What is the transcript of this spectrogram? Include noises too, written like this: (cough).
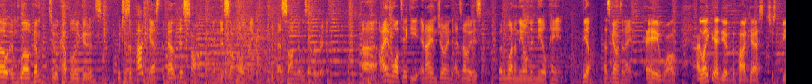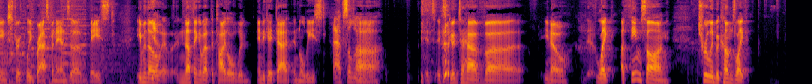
Hello and welcome to A Couple of Goons, which is a podcast about this song and this song only, the best song that was ever written. Uh, I am Walt Hickey, and I am joined, as always, by the one and the only Neil Paine. Neil, how's it going tonight? Hey, Walt. I like the idea of the podcast just being strictly Brass Bonanza based, even though Yeah. nothing about the title would indicate that in the least. Absolutely Uh, it's it's good to have uh, you know, like a theme song truly becomes like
